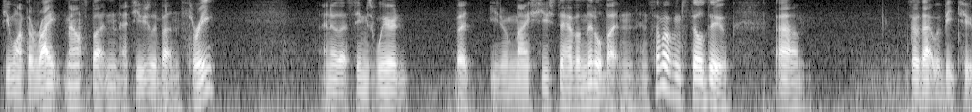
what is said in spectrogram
If you want the right mouse button, that's usually button 3. I know that seems weird, but you know, mice used to have a middle button, and some of them still do. Um, so that would be 2.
